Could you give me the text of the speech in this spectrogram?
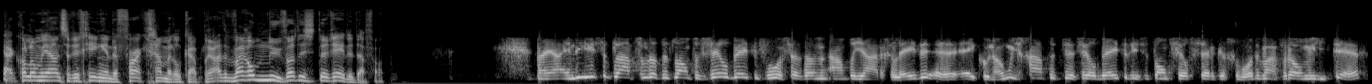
ja, Colombiaanse regering en de FARC gaan met elkaar praten. Waarom nu? Wat is de reden daarvan? Nou ja, in de eerste plaats omdat het land er veel beter voor staat dan een aantal jaren geleden. Eh, economisch gaat het eh, veel beter, is het land veel sterker geworden, maar vooral militair.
